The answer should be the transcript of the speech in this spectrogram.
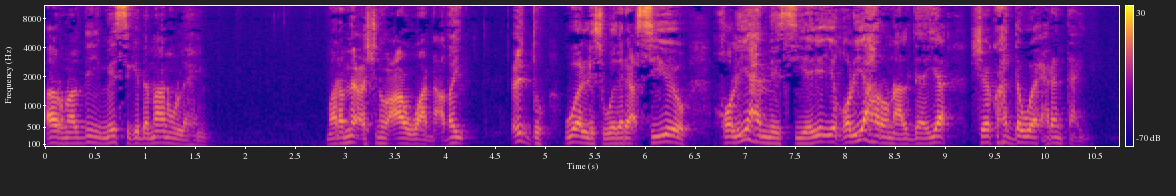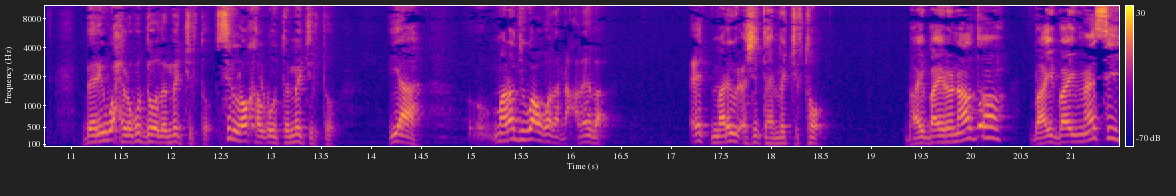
A ronaldihii messigii dhammaanu lahayn. Marama ceshno caawa waa dhacday. Ciddu waa lais wadaraacsiiyeyo qolyaha meesiyeeya iyo qolyaha ronaldeeya sheeko hadda waa xiran tahay. Beri wax lagu dooda ma jirto. Si loo kala dhunto ma jirto. Ya maradii waa wada dhacdayba. Cid maray u ceshan tahay ma jirto bay bay ronaldo. Bay bay messi.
